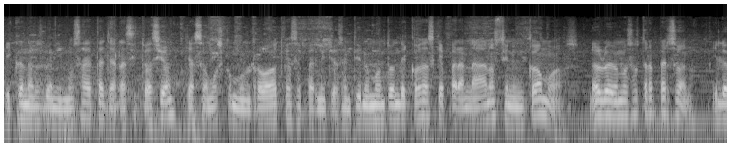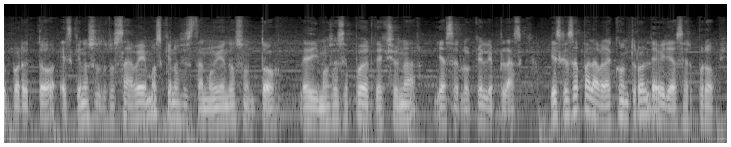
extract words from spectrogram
Y cuando nos venimos a detallar la situación, ya somos como un robot que se permitió sentir un montón de cosas que para nada nos tienen incómodos. Nos volvemos otra persona. Y lo peor de todo es que nosotros sabemos que nos están moviendo a su antojo. Le dimos ese poder de accionar y hacer lo que le plazca. Y es que esa palabra control debería ser propia.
